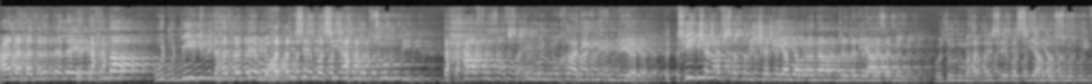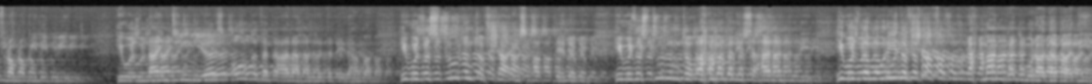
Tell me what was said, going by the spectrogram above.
Ala Hazrat alayhi rahma would meet with Hazrat Muhaddis Wasi Ahmad Surti, the Hafiz of Sahih al-Bukhari in India, the teacher of Sadr Sharia Maulana Amjad Ali-Azami, Huzur Muhaddis Wasi Ahmad Surti from Pilibhit. He was 19 years older than Ala Hazrat Rahma. He was a student of Shah Ishaq Dehlavi. He was a student of Ahmad Ali Saharanpuri. He was the murid of Shah Fazlur Rahman Ganj Muradabadi.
